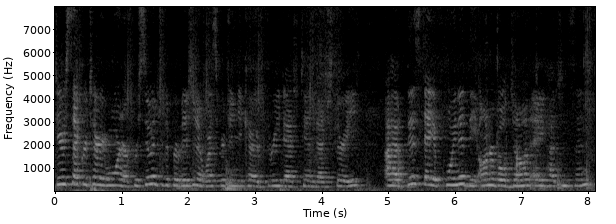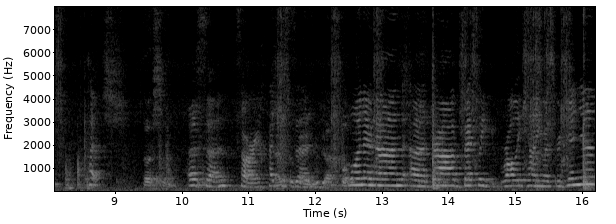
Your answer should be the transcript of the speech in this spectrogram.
Dear Secretary Warner, pursuant to the provision of West Virginia Code 3-10-3, I have this day appointed the Honorable John A. Hutchinson, Hutch, That's, uh, son, sorry, that's okay, Hutchinson, you got it. one oh nine, uh, Drive, Beckley, Raleigh County, West Virginia,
